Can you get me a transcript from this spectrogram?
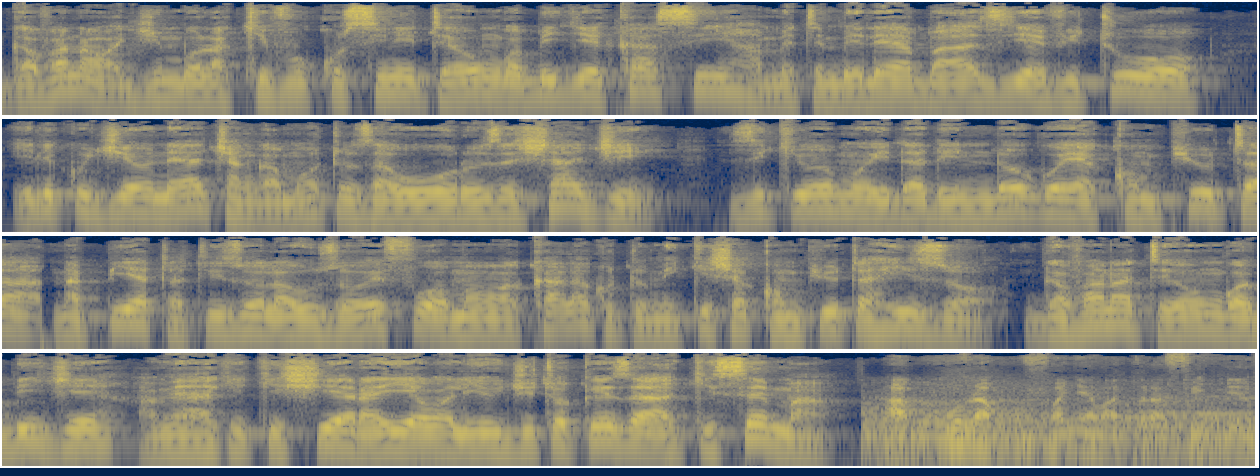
Gavana wa jimbo la Kivu Kusini Teongwa Bije Kasi ametembelea baadhi ya vituo ili kujionea changamoto za uorozeshaji zikiwemo idadi ndogo ya kompyuta na pia tatizo la uzoefu wa mawakala kutumikisha kompyuta hizo. Gavana Teongwa Bije amehakikishia raia waliojitokeza akisema, hakuna kufanya matrafiki ya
